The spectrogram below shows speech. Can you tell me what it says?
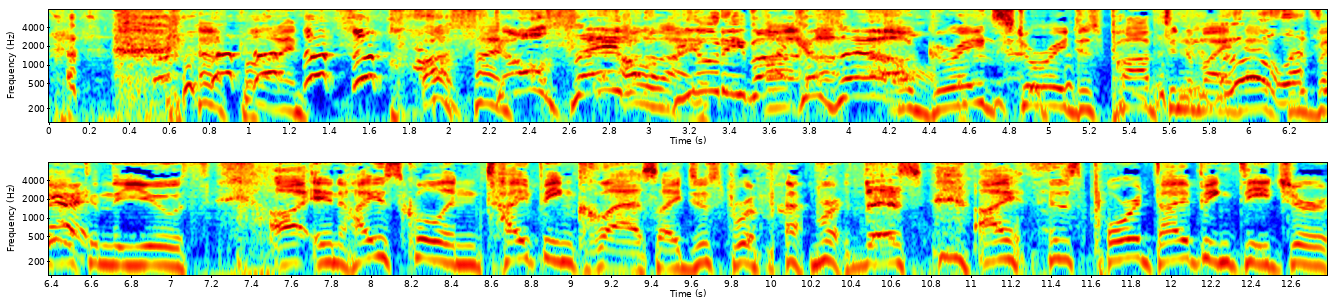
Hold on. Hold skull saving Hold a on. beauty by Uh, gazelle. A, a great story just popped into my Ooh, head from let's back in the youth. Uh, in high school, in typing class, I just remembered this. I had this poor typing teacher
